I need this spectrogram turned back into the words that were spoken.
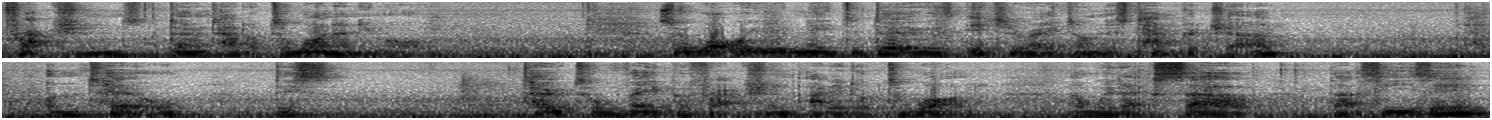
fractions don't add up to 1 anymore. So what we would need to do is iterate on this temperature until this total vapor fraction added up to 1. And with Excel, that's easy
